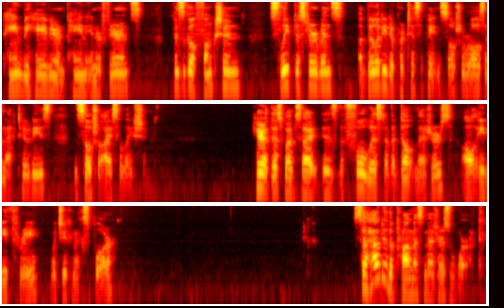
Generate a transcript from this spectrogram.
pain behavior and pain interference, physical function, sleep disturbance, ability to participate in social roles and activities, and social isolation. Here at this website is the full list of adult measures, all 83, which you can explore. So how do the PROMIS measures work?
